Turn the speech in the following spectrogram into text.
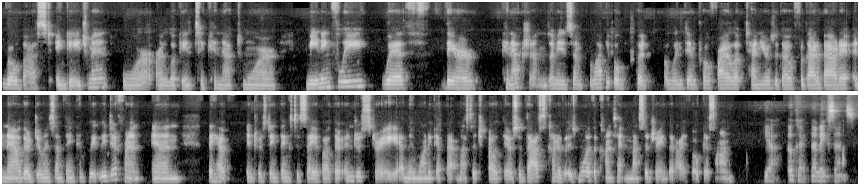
robust engagement or are looking to connect more meaningfully with their connections. I mean, some a lot of people put a LinkedIn profile up 10 years ago, forgot about it, and now they're doing something completely different and they have interesting things to say about their industry and they want to get that message out there. So that's kind of is more of the content messaging that I focus on. Yeah, okay, that makes sense.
